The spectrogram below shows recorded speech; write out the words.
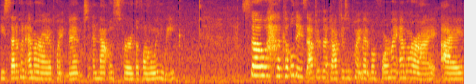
He set up an MRI appointment, and that was for the following week. So a couple days after that doctor's appointment, before my MRI, I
